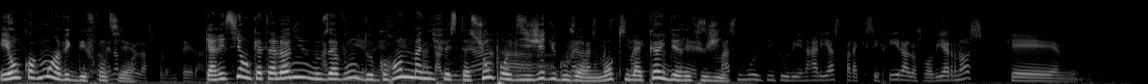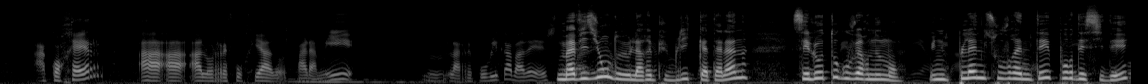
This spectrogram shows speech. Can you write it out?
et encore moins avec des frontières. Car ici en Catalogne, nous avons de grandes manifestations pour exiger du gouvernement qu'il accueille des réfugiés. Ma vision de la République catalane, c'est l'autogouvernement, une pleine souveraineté pour décider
